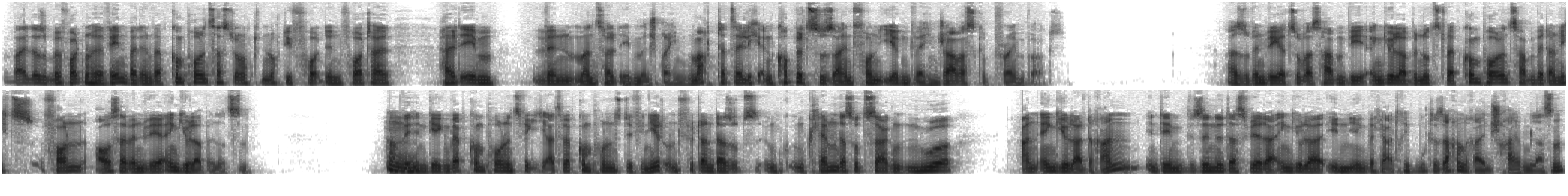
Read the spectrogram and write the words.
Weil, also, ich wollte noch erwähnen, bei den Web Components hast du noch, noch die, den Vorteil, halt eben, wenn man es halt eben entsprechend macht, tatsächlich entkoppelt zu sein von irgendwelchen JavaScript Frameworks. Also wenn wir jetzt sowas haben wie Angular benutzt Web Components, haben wir da nichts von, außer wenn wir Angular benutzen. Mhm. Haben wir mhm. hingegen Web Components wirklich als Web Components definiert und füttern da sozusagen und klemmen das sozusagen nur an Angular dran, in dem Sinne, dass wir da Angular in irgendwelche Attribute Sachen reinschreiben lassen,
